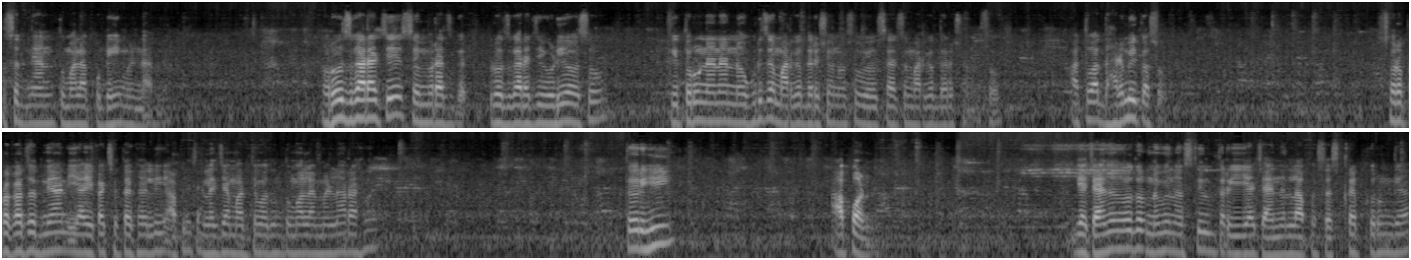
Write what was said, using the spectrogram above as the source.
तसं ज्ञान तुम्हाला कुठेही मिळणार नाही. रोजगाराचे स्वयंराज रोजगाराचे व्हिडिओ असो की तरुणांना नोकरीचं मार्गदर्शन असो व्यवसायाचं मार्गदर्शन असो अथवा धार्मिक असो. सर्व प्रकारचं ज्ञान या एका छताखाली आपल्या चॅनलच्या माध्यमातून तुम्हाला मिळणार आहे. तरीही आपण या चॅनलवर जर नवीन असतील तर या चॅनलला आपण सबस्क्राईब करून घ्या.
